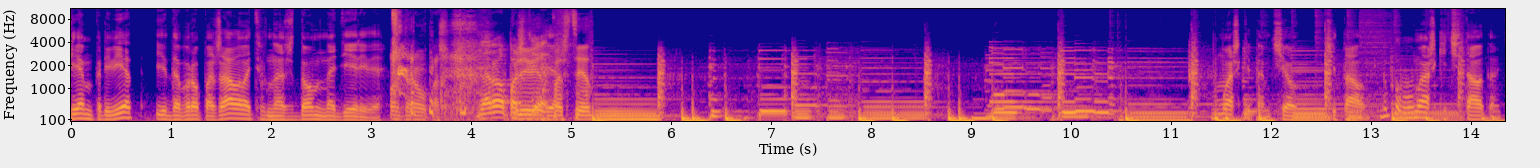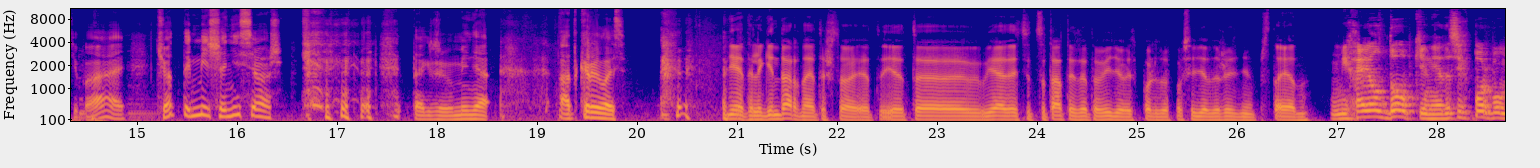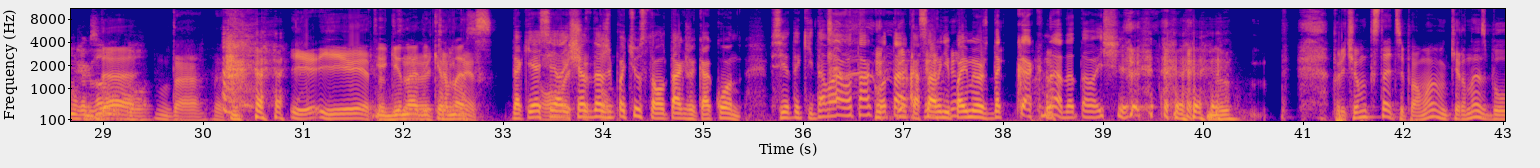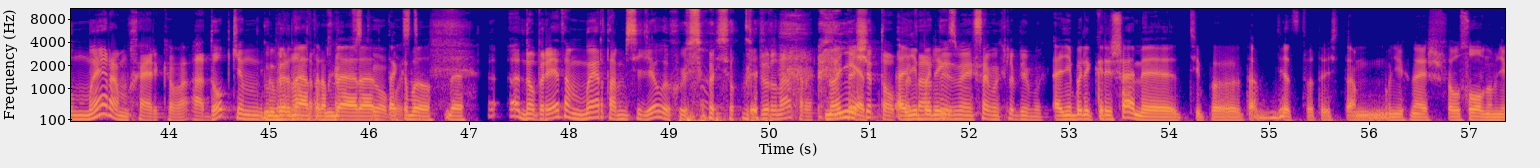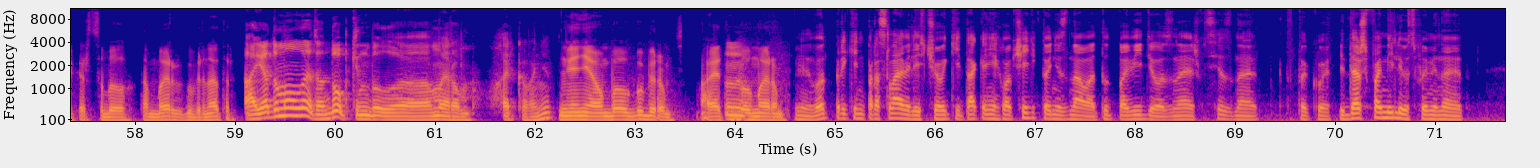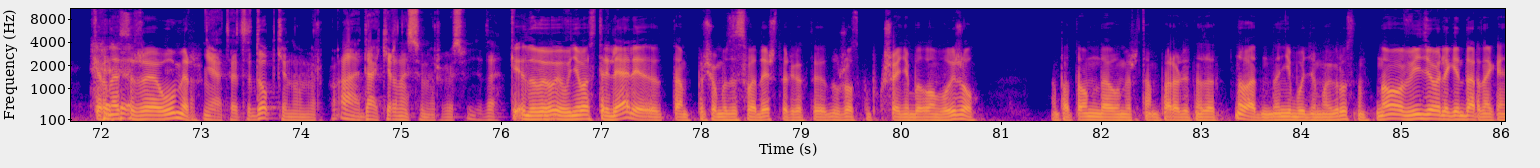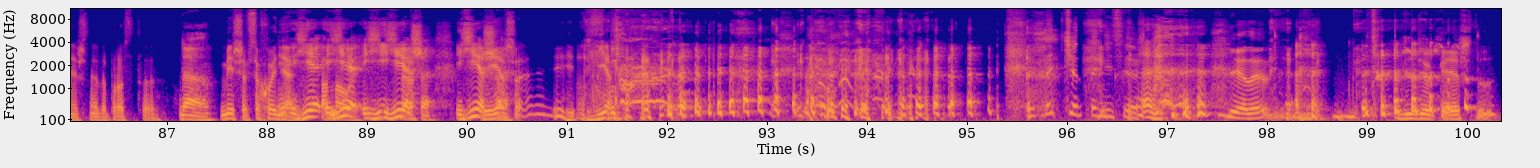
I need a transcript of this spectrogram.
Всем привет и добро пожаловать в наш дом на дереве. Здорово, Паша. Здорово, Привет, Паштет. паштет. Бумажки там чел читал. Ну, по бумажке читал там, типа, ай, чё ты, Миша, несешь? Также у меня открылось. Не, это легендарно, это что? Это, это я эти цитаты из этого видео использую в повседневной жизни постоянно. Михаил Добкин, я до сих пор помню, как зовут Да. его. Да. И, и этот, И Геннадий э, Кернес. Так я себя сейчас даже почувствовал так же, как он. Все такие, давай вот так, вот так, а сам не поймешь, да как надо-то вообще. Причем, кстати, по-моему, Кернес был мэром Харькова, а Добкин губернатором, да, Харьковской да, так и был. Да. Но при этом мэр там сидел и хуесосил губернатора. Но нет, Вообще топ. они Это были- одно из моих самых любимых. Они были корешами, типа, там, детства. То есть там у них, знаешь, условно, мне кажется, был там мэр, губернатор. А я думал, это Добкин был э, мэром Харькова, нет? Не-не, он был губером, а этот Мгм. был мэром. Блин, вот прикинь, прославились чуваки, так о них вообще никто не знал, а тут по видео, знаешь, все знают, кто такой. И даже фамилию вспоминают. Кернес уже умер. Нет, это Добкин умер. А, да, Кернес умер, господи, да. Ну, В него стреляли, там, причем из СВД, что ли, как-то ну, жесткое покушение было, он выжил. А потом, да, умер там пару лет назад. Ну ладно, не будем о грустном. Но видео легендарное, конечно, это просто... Да. Миша, все хуйня. Е- Е-. Еша. Еша. Еша. Еша. Что ты несешь? Не, ну, Видео, конечно.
